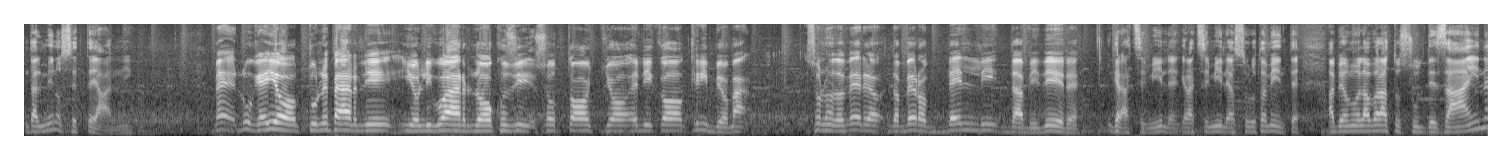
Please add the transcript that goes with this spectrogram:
da almeno 7 anni. Beh Luca, io, tu ne parli, io li guardo così sott'occhio e dico Cribbio, ma sono davvero, davvero belli da vedere. Grazie mille, grazie mille, assolutamente. Abbiamo lavorato sul design,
